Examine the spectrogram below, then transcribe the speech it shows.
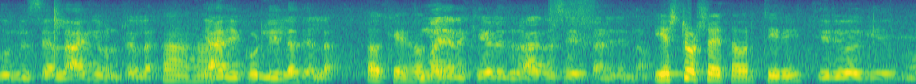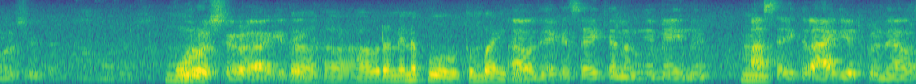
ಗುರ್ನಿಸ್ ಎಲ್ಲ ಆಗಿ ಉಂಟಲ್ಲ. ಯಾರಿಗೆ ಕೊಡ್ಲಿಲ್ಲ ಅದೆಲ್ಲ. ಓಕೆ ತುಂಬಾ ಜನ ಕೇಳಿದ್ರು ಆಗ ಸಹ ಇಟ್ಕೊಂಡಿದ್ದೀನಿ ನಾವು. ಎಷ್ಟು ವರ್ಷ ಆಯ್ತು ಅವ್ರ ತೀರಿ? ತೀರಿ ಹೋಗಿ ಮೂರು ವರ್ಷ ಆಯ್ತಾ? ಮೂರು ವರ್ಷಗಳಾಗಿದೆ ಹಾಂ ಅವರ ನೆನಪು ತುಂಬಾ ಇದೆ. ಹೌದು ಯಾಕೆ ಸೈಕಲ್ ನಮ್ಗೆ ಮೇನ್ ಆ ಸೈಕಲ್ ಆಗಿ ಇಟ್ಕೊಂಡೆ. ಅವ್ರ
